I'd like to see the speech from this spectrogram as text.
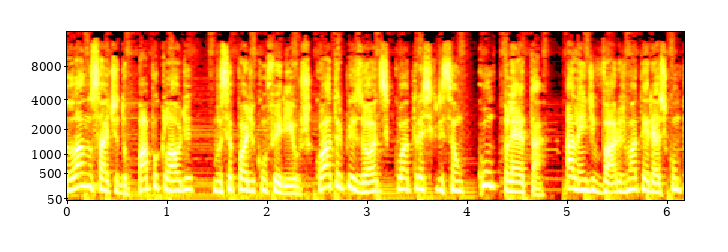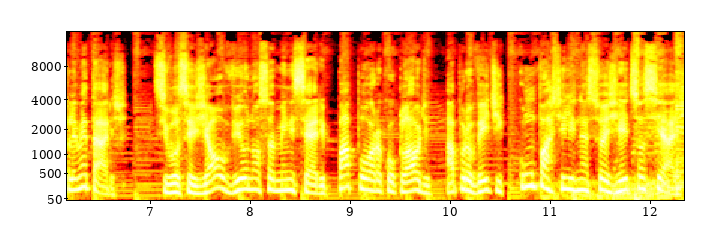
lá no site do Papo Cloud você pode conferir os quatro episódios com a transcrição completa, além de vários materiais complementares. Se você já ouviu nossa minissérie Papo Oracle Cloud, aproveite e compartilhe nas suas redes sociais.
